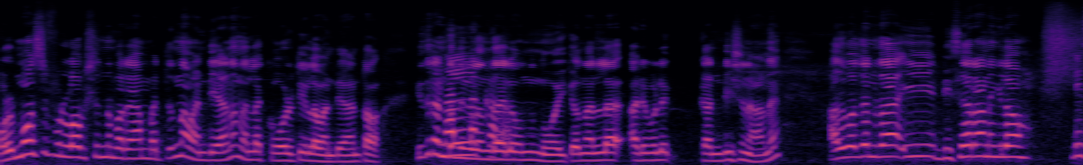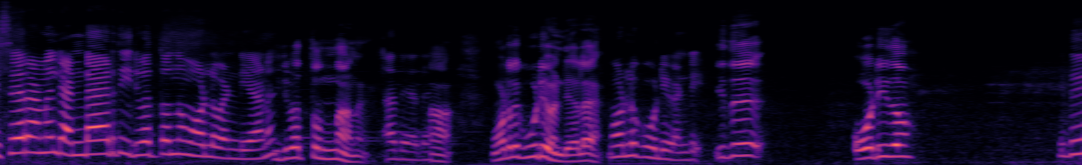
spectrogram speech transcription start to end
ഓൾമോസ്റ്റ് ഫുൾ ഓപ്ഷൻ എന്ന് പറയാൻ പറ്റുന്ന വണ്ടിയാണ്. നല്ല ക്വാളിറ്റി ഉള്ള വണ്ടിയാണ് കേട്ടോ. ഇത് രണ്ടും നിങ്ങൾ എന്തായാലും ഒന്ന് നോക്കിക്കോ നല്ല അടിപൊളി കണ്ടീഷനാണ് അതുപോലെ തന്നെ ഈ ഡിസൈർ ആണെങ്കിലോ? ഡിസൈർ ആണ് രണ്ടായിരത്തി ഇരുപത്തി ഒന്ന് മോഡൽ വണ്ടിയാണ്. ഇരുപത്തൊന്നാണ്. അതെ അതെ. ആ മോഡൽ കൂടിയ വണ്ടി അല്ലേ? മോഡൽ കൂടിയ വണ്ടി. ഇത് ഓടിയതോ? ഇത്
